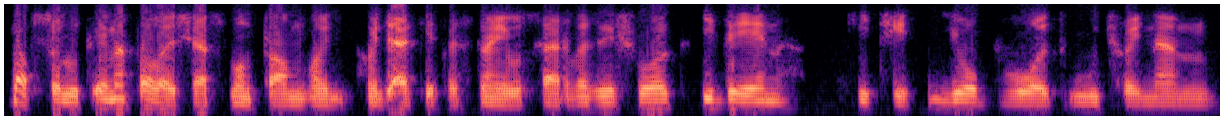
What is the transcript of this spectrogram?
Abszolút, én a tavaly is ezt mondtam, hogy, hogy elképesztően jó szervezés volt. Idén kicsit jobb volt úgy, hogy nem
